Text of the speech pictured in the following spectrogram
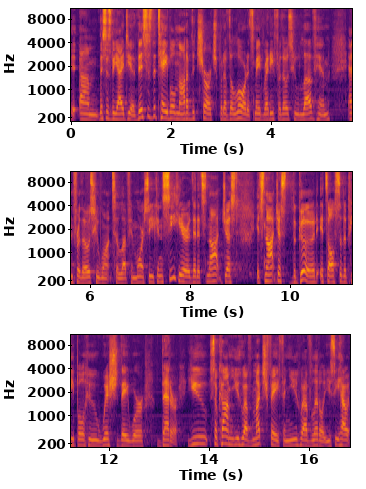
it, um, this is the idea. This is the table not of the church, but of the Lord. It's made ready for those who love him and for those who want to love him more. So you can see here that it's not just, it's not just the good, it's also the people who wish they were better. You, so come, you who have much faith and you who have little You see how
